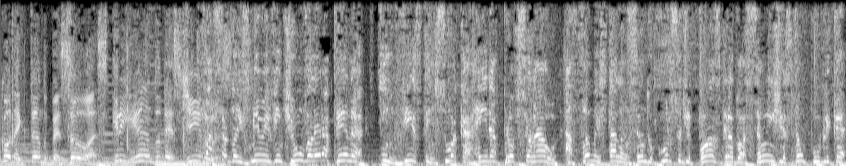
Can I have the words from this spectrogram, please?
conectando pessoas, criando destinos. Faça 2021 valer a pena. Invista em sua carreira profissional. A Fama está lançando o curso de pós-graduação em gestão pública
